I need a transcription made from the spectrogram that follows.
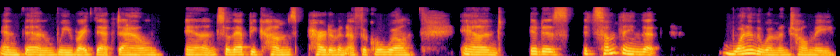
and then we write that down and so that becomes part of an ethical will and it is it's something that one of the women told me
